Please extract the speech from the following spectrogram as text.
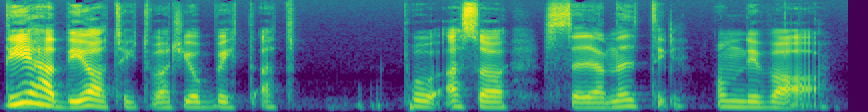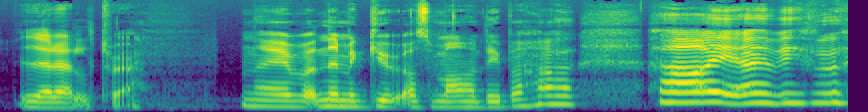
Det Mm. hade jag tyckt varit jobbigt att på, alltså, säga nej till. Om det var IRL tror jag. Nej, nej men gud alltså man hade ju bara "Ha, ha, ja, vi får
